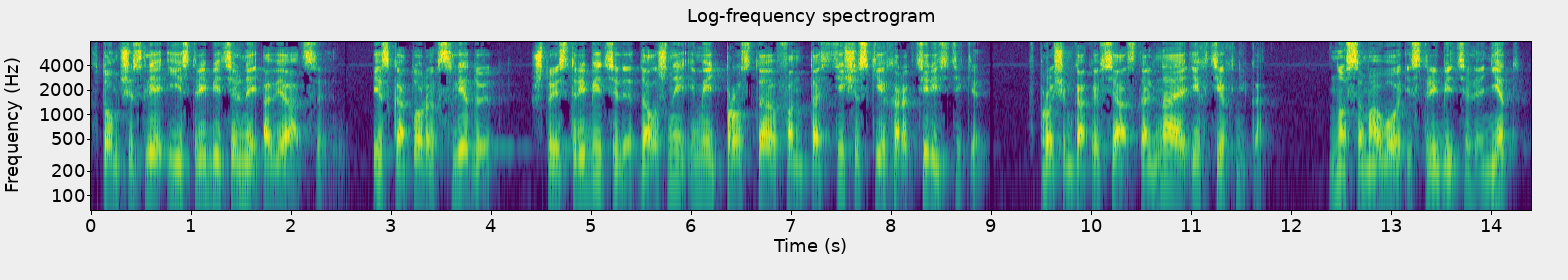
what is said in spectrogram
в том числе и истребительной авиации, из которых следует, что истребители должны иметь просто фантастические характеристики, впрочем, как и вся остальная их техника. Но самого истребителя нет –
